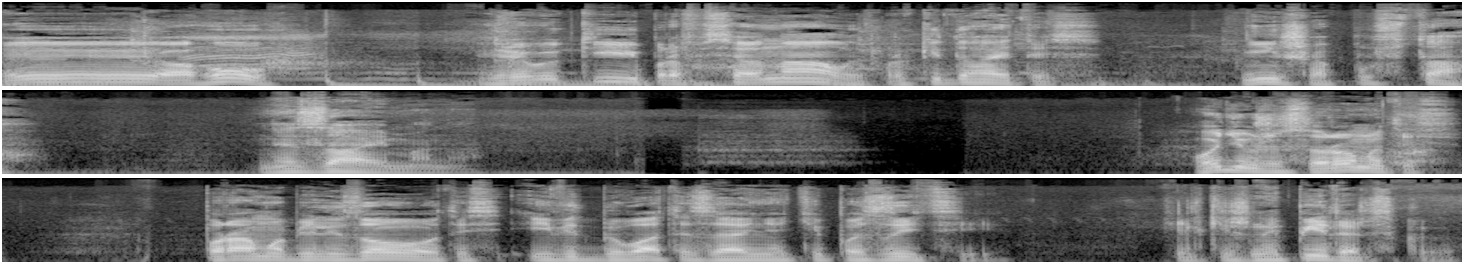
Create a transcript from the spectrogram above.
Е, агов, гірьовики, професіонали, прокидайтесь. Ніша пуста, незаймана. Годі вже соромитись. Пора мобілізовуватись і відбивати зайняті позиції. Тільки ж не підерською,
